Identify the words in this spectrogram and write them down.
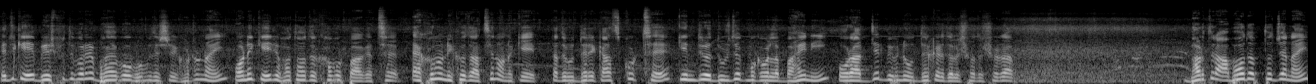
এদিকে বৃহস্পতিবারের ভয়াবহ ভূমিধসের ঘটনায় অনেকেই হতাহতের খবর পাওয়া গেছে। এখনও নিখোঁজ আছেন অনেকে। তাদের উদ্ধারে কাজ করছে কেন্দ্রীয় দুর্যোগ মোকাবেলা বাহিনী ও রাজ্যের বিভিন্ন উদ্ধারকারী দলের সদস্যরা। ভারতের আবহাওয়া দপ্তর জানায়,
